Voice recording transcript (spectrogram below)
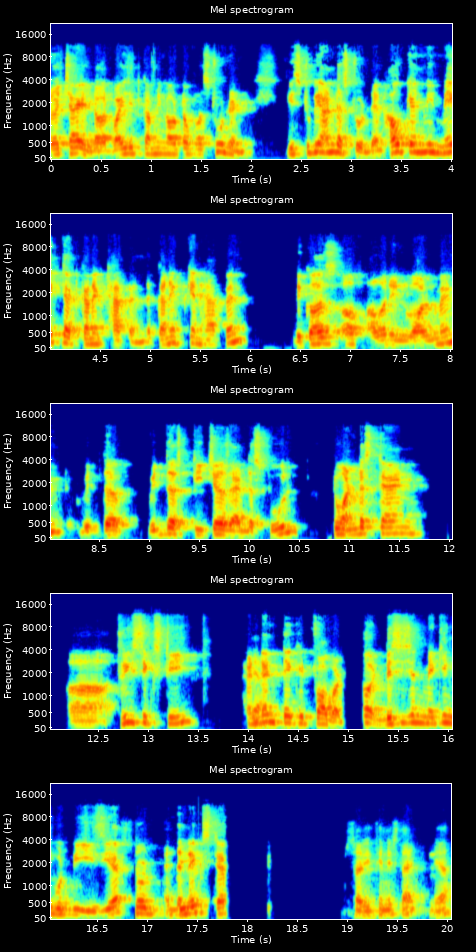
a child or why is it coming out of a student is to be understood. And how can we make that connect happen? The connect can happen because of our involvement with the with the teachers at the school to understand uh, 360 and Yeah. then take it forward. So decision making would be easier. So and the next step sorry finish that. Yeah.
